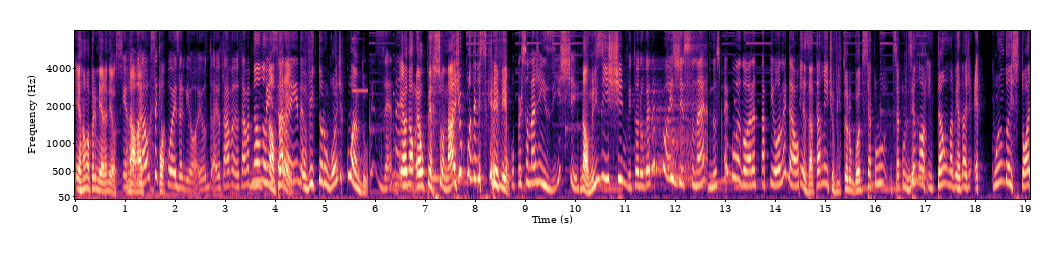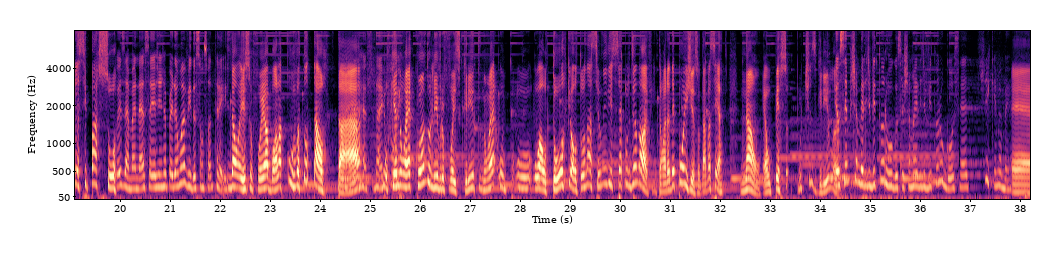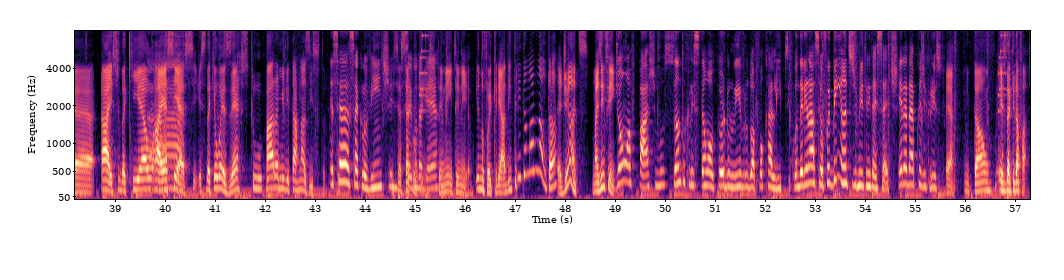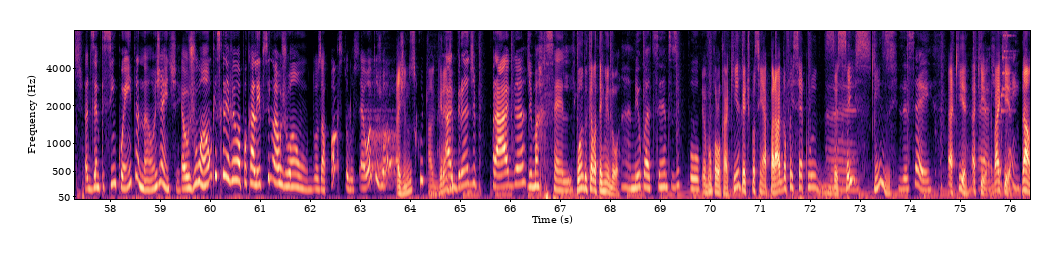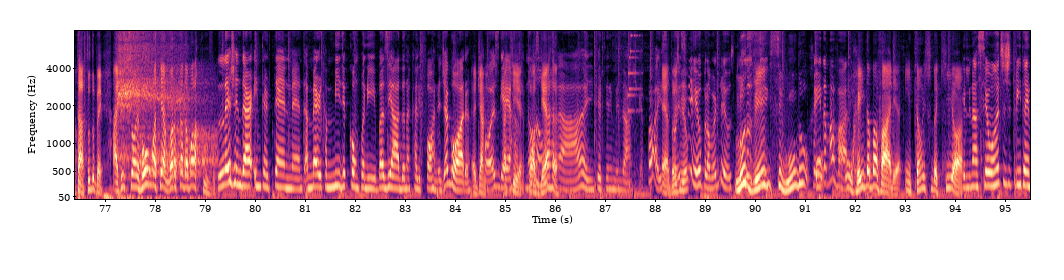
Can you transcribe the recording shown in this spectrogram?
Erramos a primeira, Neus. Erramos mas não, que você que pô- pôs ali, ó. Eu, eu tava, eu tava Não, não, pensando não, pera aí. ainda. O Victor Hugo de quando? Pois é, né? É, não, é o personagem ou quando ele escreveu? O personagem existe? Não, não existe. O Vitor Hugo é depois disso, né? Nos pegou agora, tapeou legal. Exatamente, o Victor Hugo do século, do século XIX. Então, na verdade, é quando a história se passou. Pois é, mas nessa aí a gente já perdeu uma vida, são só três. Não, isso foi a bola curva total, tá? É, Porque foi. não é quando o livro foi escrito, não é o, o, o autor, que o autor nasceu no início do século XIX. Então era depois disso, eu tava certo. Não, é o perso... Putz grila. Eu sempre chamei ele de Vitor Hugo, você chama ele de Vitor Hugo, você é chique, hein, meu bem? É... Ah, isso daqui é o Ah. ASS. Esse daqui é o Exército Paramilitar Nazista. Esse é século XX, Esse é século Segunda XX, Guerra. Tem nem, tem nem. E não foi criado em 39 não, tá? É de antes. Mas enfim. John of Patmos, santo cristão, autor do livro do Apocalipse. Quando ele nasceu, foi bem antes de 1037. Ele é da época de Cristo. É, então esse daqui tá fácil. Tá dizendo que 50? Não, gente. É o João que escreveu o Apocalipse, não é o João dos Apóstolos? É outro João? A gente não discute. A A grande... praga de Marcelle. Quando que ela terminou? Ah, 1400 e pouco. Eu vou colocar aqui, porque, tipo assim, a praga foi século É. XVI? XV? 16.16. Aqui, aqui, É, vai aqui. sim. Não, tá, tudo bem. A gente só errou um até agora por causa da bola curva. Legendary Entertainment, American Media Company, baseada na Califórnia de agora. É de ag- Pós-guerra. aqui, pós-guerra? Ah, entretenimento, acho que é pós. É, 2000. 2000, pelo amor de Deus. Ludwig II, Rei o, da Bavária. o rei da Bavária. Então isso daqui, ó, Ele nasceu antes de 39,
